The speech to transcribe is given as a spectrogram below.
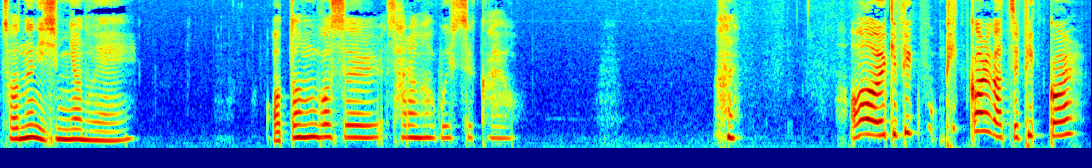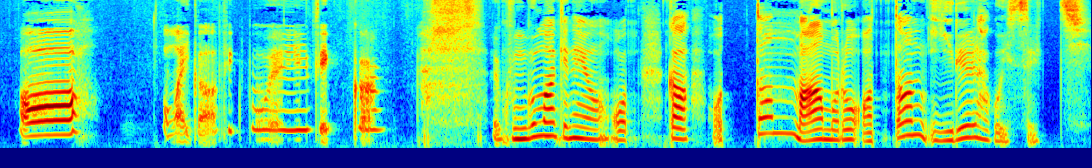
저는 20년 후에 어떤 것을 사랑하고 있을까요? 어, 왜 이렇게 픽, 픽걸 같지, 픽걸? 어, oh my god, pick boy, pick girl. 궁금하긴 해요. 어, 그니까, 어떤 마음으로 어떤 일을 하고 있을지.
